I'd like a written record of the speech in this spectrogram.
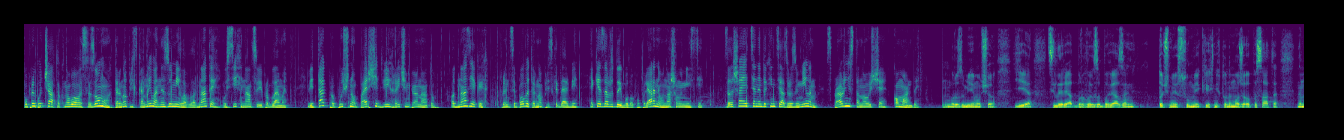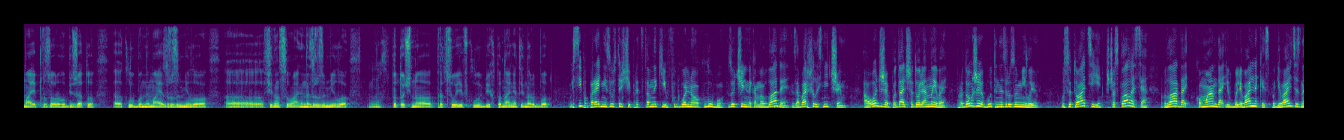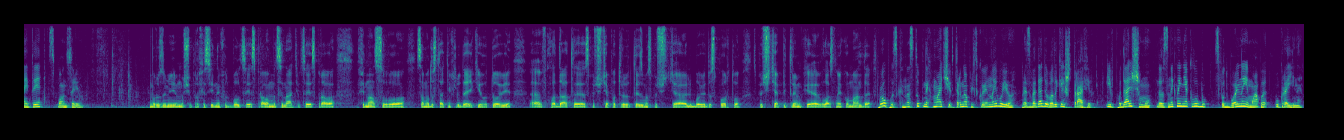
Попри початок нового сезону, тернопільська нива не зуміла владнати усі фінансові проблеми. Відтак пропущено перші дві гри чемпіонату, одна з яких принципове тернопільське дербі, яке завжди було популярне у нашому місті. Залишається не до кінця зрозумілим справжнє становище команди. Ми розуміємо, що є цілий ряд боргових зобов'язань, точної суми яких ніхто не може описати. Немає прозорого бюджету е, клубу, немає зрозумілого е, фінансування, незрозуміло, хто точно працює в клубі, хто найнятий на роботу. Усі попередні зустрічі представників футбольного клубу з очільниками влади завершились нічим. А отже, подальша доля Ниви продовжує бути незрозумілою. У ситуації, що склалася, влада, команда і вболівальники сподіваються знайти спонсорів. Ми розуміємо, що професійний футбол це є справа меценатів, це є справа фінансово самодостатніх людей, які готові е, вкладати з почуття патріотизму, з почуття любові до спорту, з почуття підтримки власної команди. Пропуск наступних матчів тернопільською нивою призведе до великих штрафів і в подальшому до зникнення клубу з футбольної мапи України.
